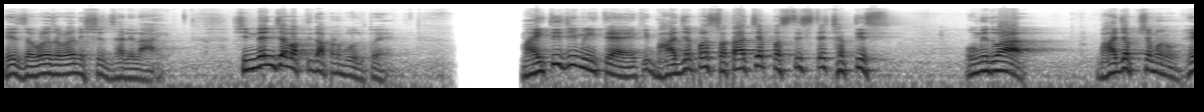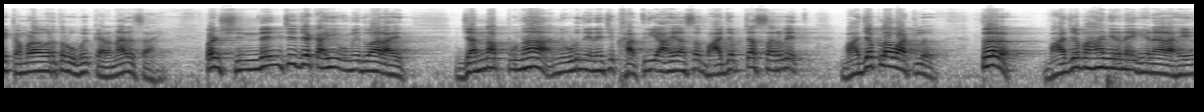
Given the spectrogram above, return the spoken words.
हे जवळजवळ निश्चित झालेलं आहे. शिंदेंच्या बाबतीत आपण बोलतोय. माहिती जी मिळते आहे की भाजप स्वतःचे पस्तीस ते छत्तीस उमेदवार भाजपचे म्हणून हे कमळावर तर उभं करणारच आहे. पण शिंदेंचे जे काही उमेदवार आहेत ज्यांना पुन्हा निवडून येण्याची खात्री आहे असं भाजपच्या सर्वेत भाजपला वाटलं तर भाजप हा निर्णय घेणार आहे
